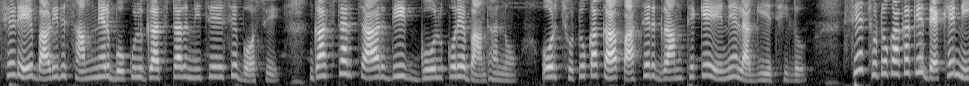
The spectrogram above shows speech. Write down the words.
ছেড়ে বাড়ির সামনের বকুল গাছটার নিচে এসে বসে। গাছটার চারদিক গোল করে বাঁধানো। ওর ছোট কাকা পাশের গ্রাম থেকে এনে লাগিয়েছিল। সে ছোট কাকাকে দেখেনি,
